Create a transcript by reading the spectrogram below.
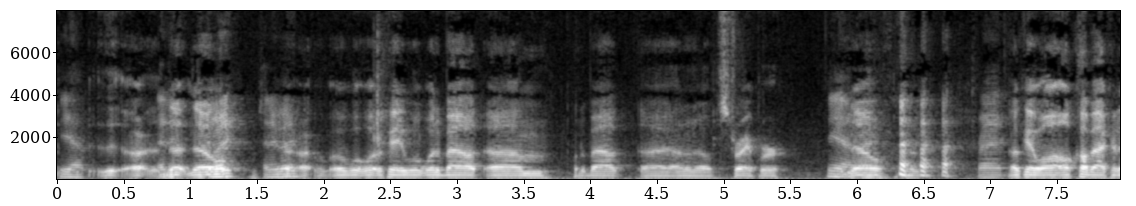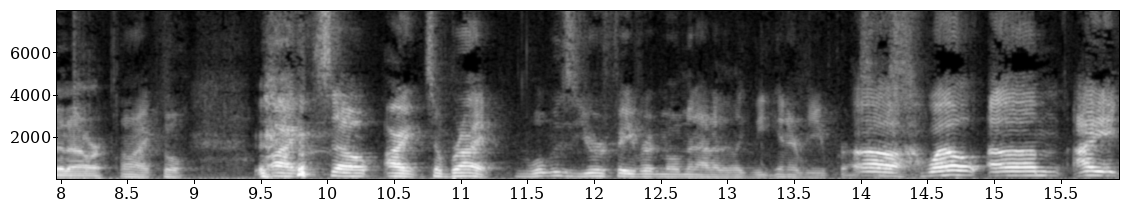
yeah. Uh, Any- no. anybody? Anybody? Uh, uh, okay. Well, what about um, what about uh, I don't know Stryper? Yeah. No. Right. okay. Well, I'll call back in an hour. All right. Cool. All right. So, all right. So, Brian, what was your favorite moment out of like the interview process? Uh, well, um, I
